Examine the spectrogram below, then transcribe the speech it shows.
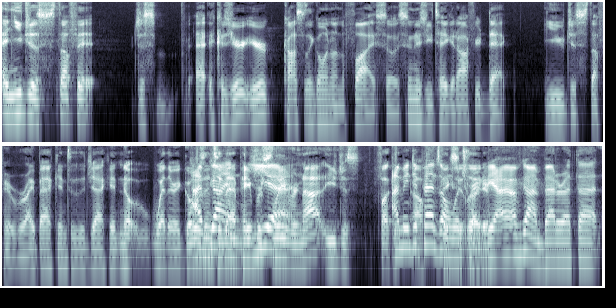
And you just stuff it just uh, because you're you're constantly going on the fly. So as soon as you take it off your deck, you just stuff it right back into the jacket. No, whether it goes I've into gotten- that paper yeah. sleeve or not, you just fuck. It. I mean, depends on which later. Yeah, I've gotten better at that.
